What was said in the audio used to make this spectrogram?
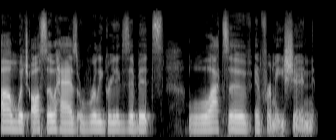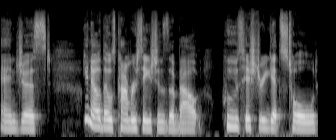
um, which also has really great exhibits lots of information and just you know those conversations about whose history gets told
